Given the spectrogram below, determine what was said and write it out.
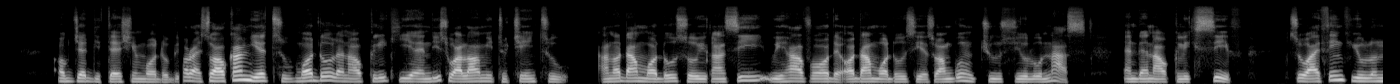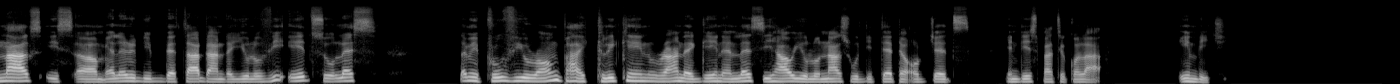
object detection model. All right so i'll come here to model and i'll click here and this will allow me to change to another model. So you can see we have all the other models here. So i'm going to choose YOLO NAS and then i'll click save. So I think YOLO NAS is um, a little bit better than the YOLO V8. So let's let me prove you wrong by clicking run again and let's see how YOLO NAS will detect the objects in this particular image.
